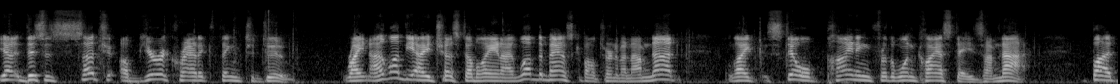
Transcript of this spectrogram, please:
Yeah, this is such a bureaucratic thing to do, right? And I love the IHSAA and I love the basketball tournament. I'm not like still pining for the one class days. I'm not. But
